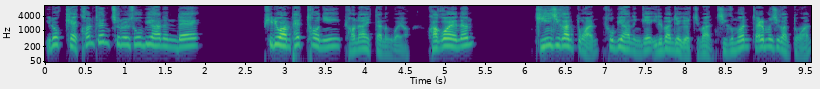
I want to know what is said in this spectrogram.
이렇게 컨텐츠를 소비하는데 필요한 패턴이 변화했다는 거예요. 과거에는 긴 시간 동안 소비하는 게 일반적이었지만 지금은 짧은 시간 동안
